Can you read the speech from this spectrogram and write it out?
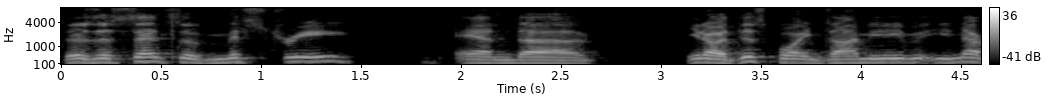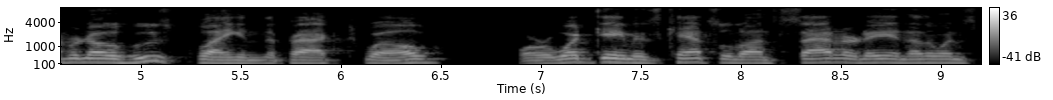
there's a sense of mystery, and uh, you know, at this point in time, you you never know who's playing in the Pac-12 or what game is canceled on Saturday and other ones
